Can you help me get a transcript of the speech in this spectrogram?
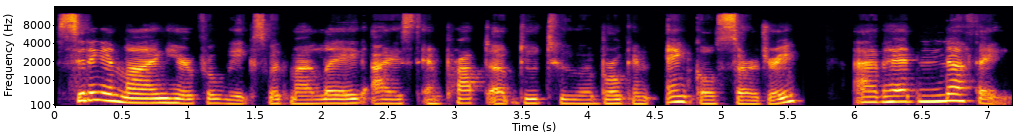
Sitting and lying here for weeks with my leg iced and propped up due to a broken ankle surgery, I've had nothing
